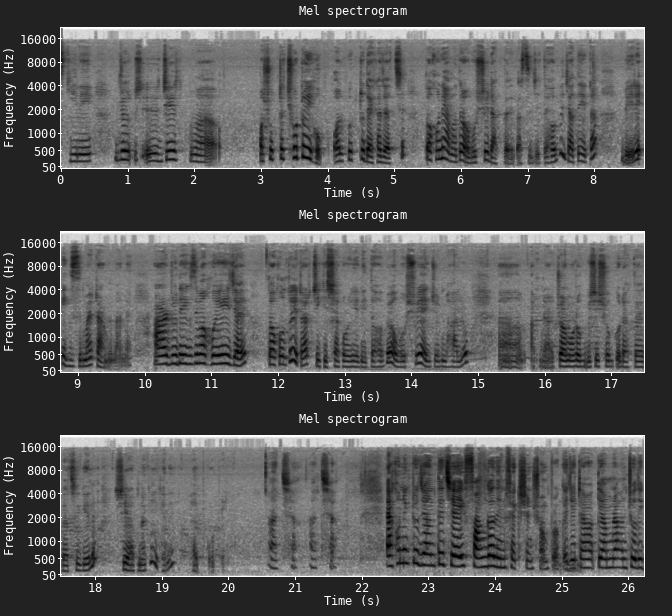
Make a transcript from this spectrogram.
স্কিনে যে অসুখটা ছোটই হোক, অল্প একটু দেখা যাচ্ছে, তখনই আমাদের অবশ্যই ডাক্তারের কাছে যেতে হবে, যাতে এটা বেড়ে এক্সিমায় টার্ম না নেয়। আর যদি এক্সিমা হয়েই যায়, তখন তো এটার চিকিৎসা করিয়ে নিতে হবে, অবশ্যই একজন ভালো আপনার চর্মরোগ বিশেষজ্ঞ ডাক্তারের কাছে গেলে সে আপনাকে এখানে হেল্প করবে। আচ্ছা আচ্ছা। এখন একটু জানতে চাই ফাঙ্গাল ইনফেকশন সম্পর্কে, যেটাকে আমরা আঞ্চলিক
